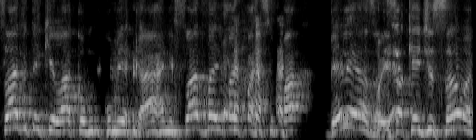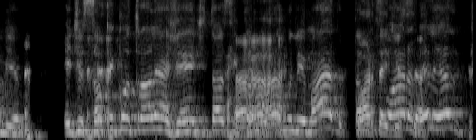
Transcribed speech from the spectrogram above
Flávio tem que ir lá comer carne, Flávio vai, vai participar. Beleza. Só que edição, amigo, Edição quem controla é a gente. Então, assim, estamos limados, estamos fora, beleza.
